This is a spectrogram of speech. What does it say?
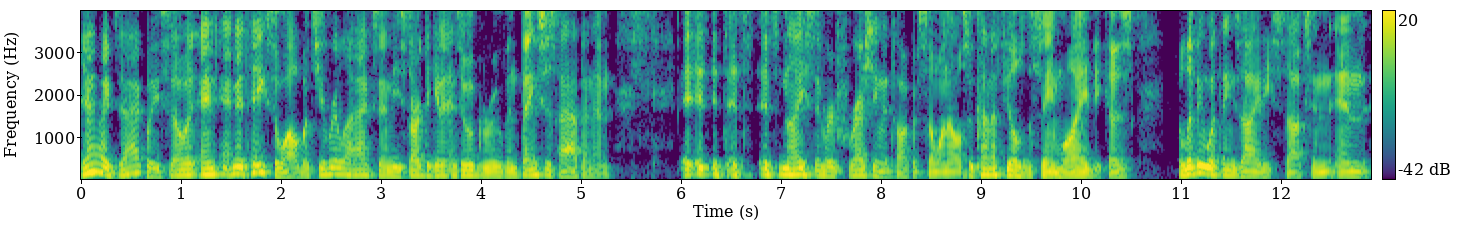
yeah, exactly. So, and, and it takes a while, but you relax and you start to get into a groove and things just happen. And, it, it, it's it's nice and refreshing to talk to someone else who kind of feels the same way because living with anxiety sucks. And and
